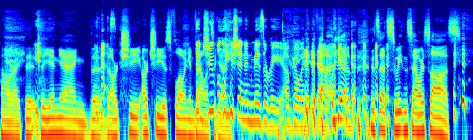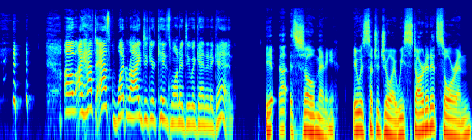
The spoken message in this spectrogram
All right, the the yin yang, the, Yes. the our chi, our chi is flowing in the balance again. jubilation and misery of going to the yeah, family. yeah, it's that sweet and sour sauce. um, I have to ask, what ride did your kids want to do again and again? It uh, so many. It was such a joy. We started at Soarin',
